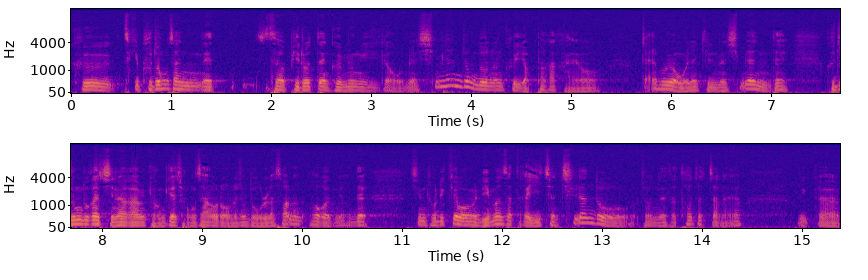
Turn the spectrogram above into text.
그 특히 부동산에서 비롯된 금융 위기가 오면 10년 정도는 그 여파가 가요. 짧으면 5년, 길면 10년인데 그 정도가 지나가면 경기가 정상으로 어느 정도 올라서는 거거든요. 근데 지금 돌이켜보면 리먼 사태가 2007년도 전후에서 터졌잖아요. 그러니까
